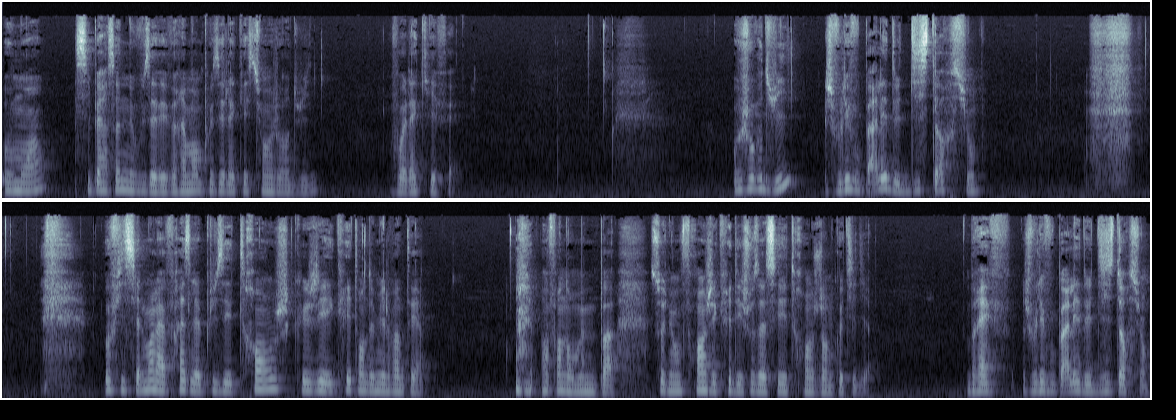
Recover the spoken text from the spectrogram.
Au moins, si personne ne vous avait vraiment posé la question aujourd'hui, voilà qui est fait. Aujourd'hui, je voulais vous parler de distorsion. Officiellement la phrase la plus étrange que j'ai écrite en 2021. enfin non, même pas. Soyons francs, j'écris des choses assez étranges dans le quotidien. Bref, je voulais vous parler de distorsion.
